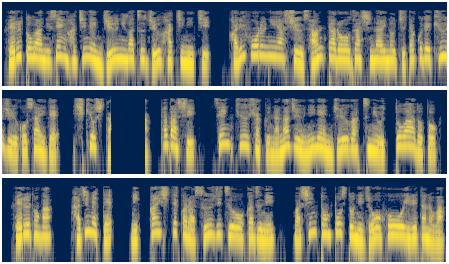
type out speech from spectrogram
フェルトは2008年12月18日、カリフォルニア州サンタローザ市内の自宅で95歳で死去した。ただし、1972年10月にウッドワードとフェルトが初めて密会してから数日を置かずにワシントンポストに情報を入れたのは、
